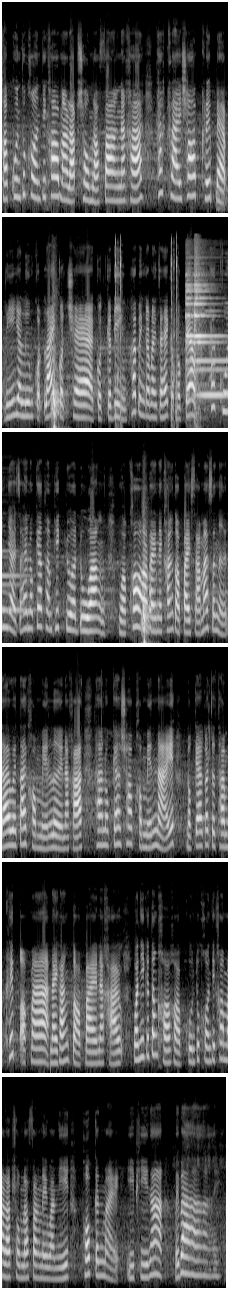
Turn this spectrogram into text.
ขอบคุณทุกคนที่เข้ามารับชมรับฟังนะคะ ถ้าใครชอบคลิปแบบนี้อย่าลืมกดไลค์กดแชร์ กดกระดิ่ง เพื่อเป็นกำลังใจให้กับนกแก้ว ถ้าคุณอยากจะให้นกแก้วทำพลิกยัวดวง หัวข้ออะไรในครั้งต่อไปสามารถเสนอได้ไว้ใต้คอมเมนต์เลยนะคะ ถ้านกแก้วชอบคอมเมนต์ไหน นกแก้วก็จะทำคลิปออกมาในครั้งต่อไปนะคะ วันนี้ก็ต้องขอขอบคุณทุกคนที่เข้ามารับชมรับฟังในวันนี้ พบกันใหม่ EP หน้าบ๊ายบาย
